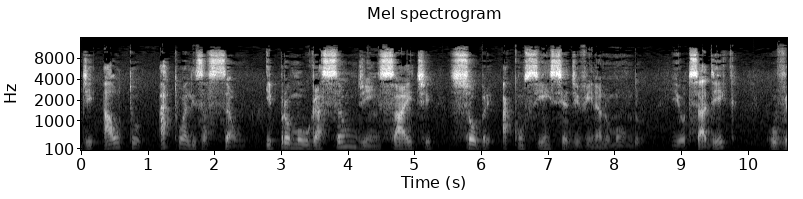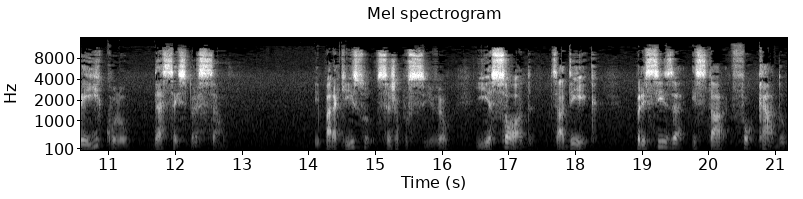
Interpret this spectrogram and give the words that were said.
de autoatualização e promulgação de insight sobre a consciência divina no mundo, e o tzadik, o veículo dessa expressão. E para que isso seja possível, Yesod, tzadik, precisa estar focado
